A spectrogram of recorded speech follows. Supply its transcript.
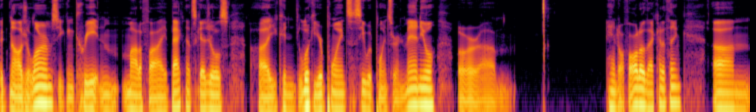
acknowledge alarms. You can create and modify BACnet schedules. Uh, you can look at your points, see what points are in manual or um, handoff auto, that kind of thing. Um,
